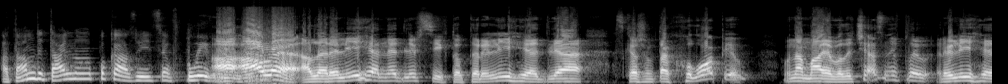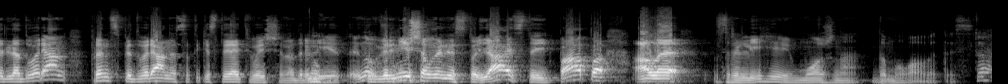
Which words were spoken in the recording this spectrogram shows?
А там детально показується вплив А, але, але релігія не для всіх. Тобто релігія для, скажімо так, холопів. Вона має величезний вплив. Релігія для дворян, в принципі, дворяни все-таки стоять вище над релігією. Ну, вірніше, вони не стоять, стоїть папа, але з релігією можна домовитись. Так.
